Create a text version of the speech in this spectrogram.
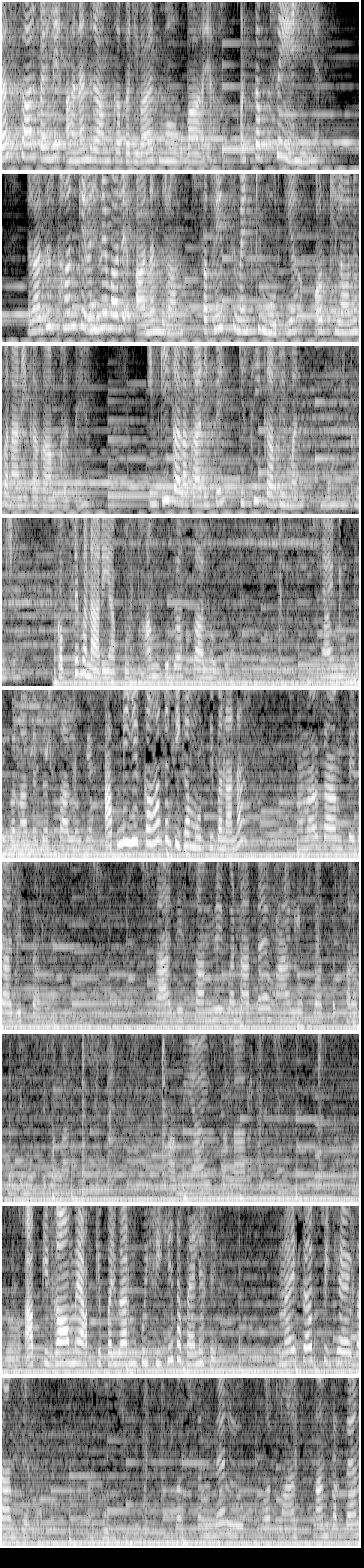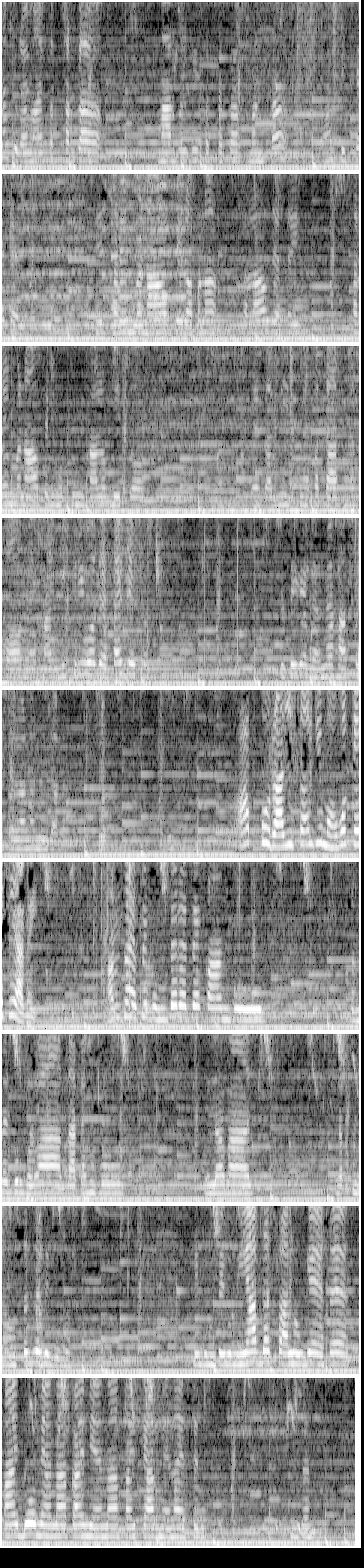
दस साल पहले आनंद राम का परिवार महोबा आया और तब से यही है। राजस्थान के रहने वाले आनंद राम सफ़ेद सीमेंट की मूर्तियाँ और खिलौने बनाने का काम करते हैं। इनकी कलाकारी पे किसी का भी मन मोहित हो जाए। कब से बना रही हैं आप मूर्ति? हमको दस साल हो गया। यहाँ मूर्ति बनाते दस साल हो गया। आपने ये कहाँ से सीखा मूर्ति बनाना? हमारा गाँव से राजस्थान में। राजस्थान में बनाते हैं वहाँ लोग बहुत पत्थर पत्थर की मूर्ति बनाते हैं। हम यहाँ बना रहे। तो आपके गाँव में आपके परिवार में कोई सीखे था पहले से? नहीं सब सीखे है गाँव से। बचपन में लोग बहुत वहाँ काम करते हैं ना पूरा वहाँ पत्थर का मार्बल भी पत्थर का बनता। वहाँ सीखे थे। फिर फ्रेम बनाओ फिर अपना चलाओ जैसे ही। फ्रेम बनाओ फिर मूर्ति निकालो बीस सौ। पैसा बीस में पचास में सौ में कहीं बिक्री हो जैसा ही दे सकते किसी के घर में हाथ से खिलाना नहीं जाना। तो आपको राजस्थान की मोहब्बत कैसे आ गई? हम तो ऐसे घूमते रहते हैं कानपुर समेतपुर भड़वा घाटमपुर इलाहाबाद लखनऊ सब जगह घूमे। ऐसे घूमते घूमते यहाँ दस साल हो गया ऐसे कहीं दो महीना कहीं महीना कहीं चार महीना ऐसे रुकते।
